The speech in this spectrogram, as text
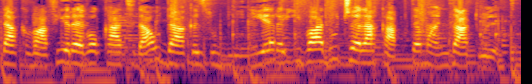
dacă va fi revocat sau dacă sublinierei va duce la capte mandatul.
